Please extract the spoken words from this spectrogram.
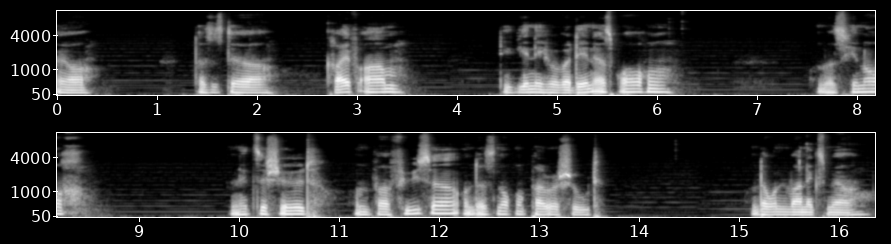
Ja, das ist der Greifarm. Die gehen nicht, weil wir den erst brauchen. Und was hier noch? Ein Hitzeschild und ein paar Füße und das ist noch ein Parachute. Und da unten war nichts mehr.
